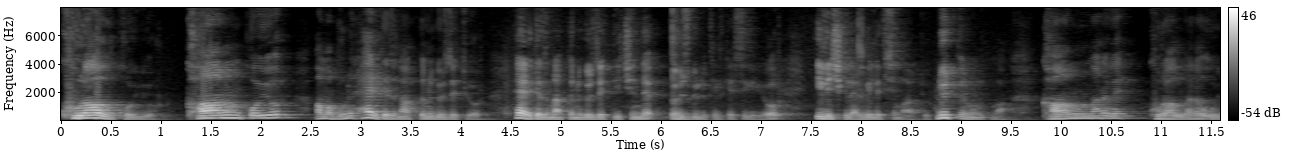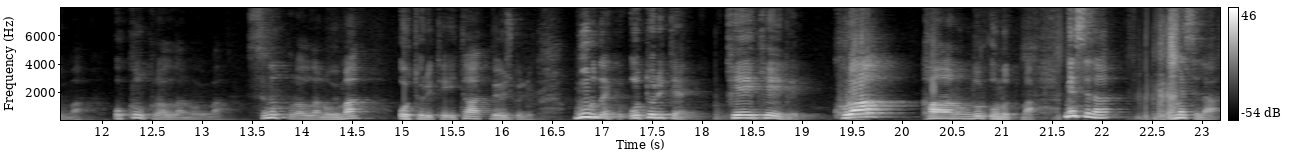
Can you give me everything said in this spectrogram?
kural koyuyor, kanun koyuyor ama bunu herkesin hakkını gözetiyor. Herkesin hakkını gözettiği için de özgürlük ilkesi geliyor. İlişkiler ve iletişim artıyor. Lütfen unutma. Kanunlara ve kurallara uyma. Okul kurallarına uyma. Sınıf kurallarına uyma. Otorite, itaat ve özgürlük. Buradaki otorite KK'dir. Kural kanundur unutma. Mesela mesela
